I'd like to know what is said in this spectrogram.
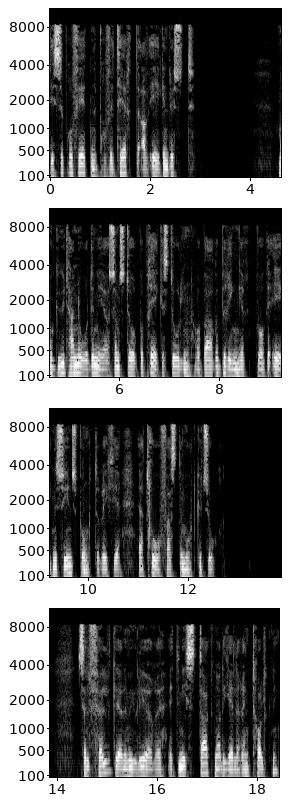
Disse profetene profeterte av egen lyst. Må Gud ha nåde med oss som står på prekestolen og bare bringer våre egne synspunkter og ikke er trofaste mot Guds ord. Selvfølgelig er det mulig å gjøre et mistak når det gjelder en tolkning.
